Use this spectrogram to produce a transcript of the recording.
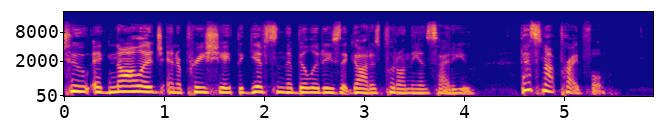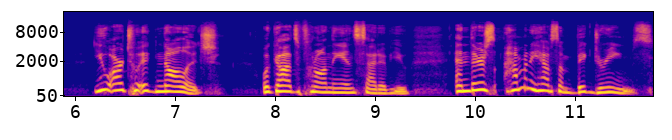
to acknowledge and appreciate the gifts and the abilities that God has put on the inside of you. That's not prideful. You are to acknowledge what God's put on the inside of you. And there's, how many have some big dreams?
